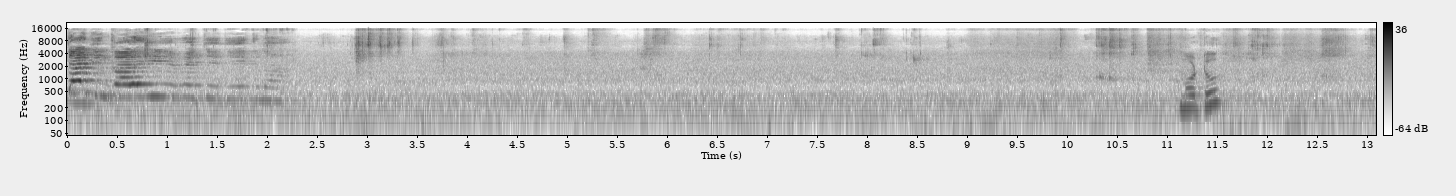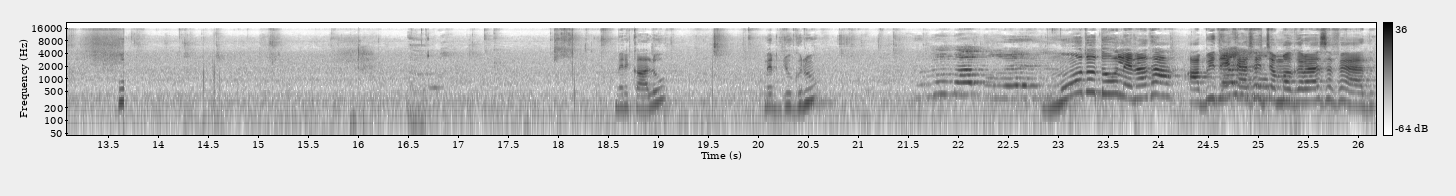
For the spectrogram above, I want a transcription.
चार दिन का रही है मैं दे देखना मोटू। मेरे कालू, मेरे जुगनू। मुँह तो धो लेना था अभी देख ऐसे चमक रहा है सफ़ेद।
